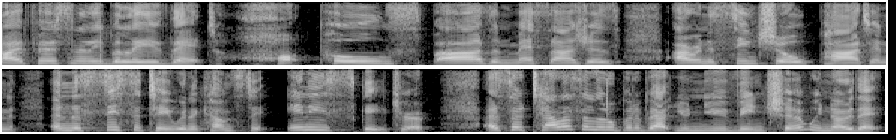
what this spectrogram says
I personally believe that hot pools, spas, and massages are an essential part and a necessity when it comes to any ski trip. And so, tell us a little bit about your new venture. We know that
